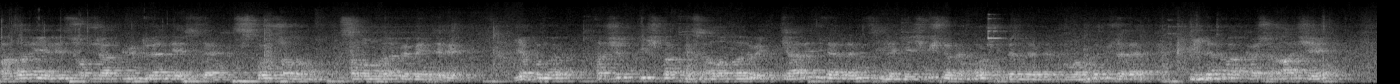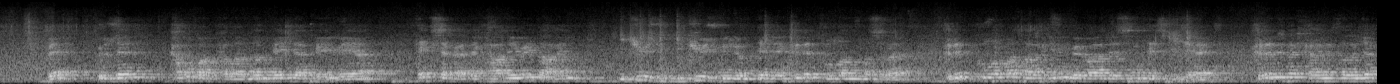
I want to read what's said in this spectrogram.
pazar yeri, sosyal, kültürel tesisler, spor salon, salonları ve benzeri. Yapımı, taşıt, iş makinesi alanları ve ticari giderleriniz ile geçmiş dönem borç giderlerine kullanmak üzere İller Bankası AŞ ve özel kamu bankalarından peyderpey veya tek seferde KDV dahil 200, 200 milyon TL kredi kullanılmasına, kredi kullanma tarihinin ve vadesinin tespitine, krediden kaynaklanacak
